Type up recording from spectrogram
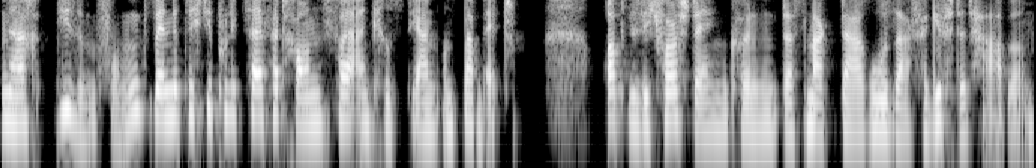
Nach diesem Fund wendet sich die Polizei vertrauensvoll an Christian und Babette ob sie sich vorstellen können, dass Magda Rosa vergiftet habe.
